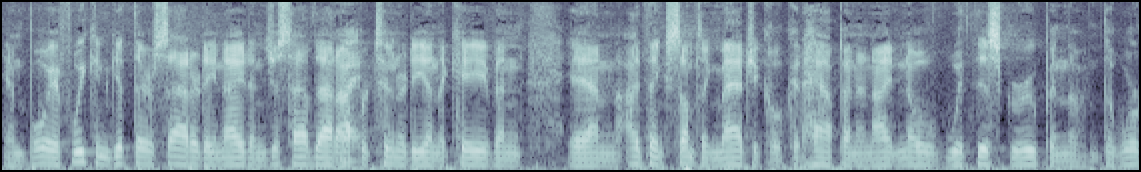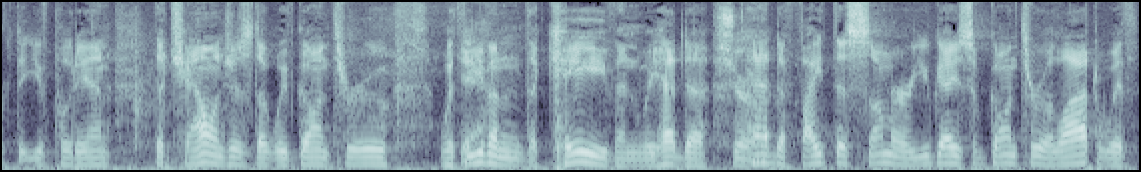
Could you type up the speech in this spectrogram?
And boy, if we can get there Saturday night and just have that Right. opportunity in the cave, and, and I think something magical could happen. And I know with this group and the, the work that you've put in, the challenges that we've gone through with Yeah. even the cave, and we had to Sure. had to fight this summer. You guys have gone through a lot with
